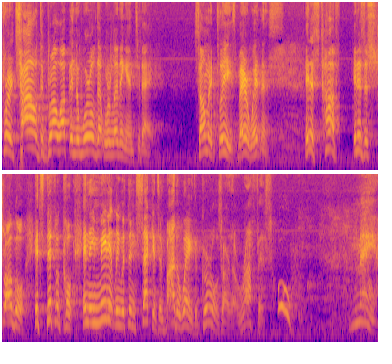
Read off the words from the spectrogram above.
for a child to grow up in the world that we're living in today. Somebody, please bear witness. It is tough. It is a struggle. It's difficult. And immediately within seconds, and by the way, the girls are the roughest. Oh, man.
